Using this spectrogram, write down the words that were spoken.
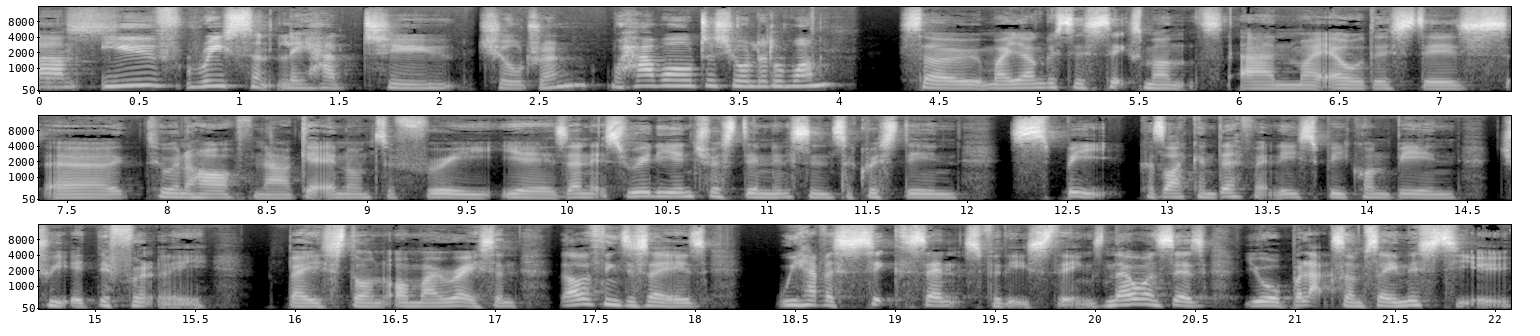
um, yes. you've recently had two children. How old is your little one? So my youngest is six months, and my eldest is uh, two and a half now, getting on to three years. And it's really interesting listening to Christine speak because I can definitely speak on being treated differently based on on my race. And the other thing to say is we have a sixth sense for these things. No one says, You're black, so I'm saying this to you,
